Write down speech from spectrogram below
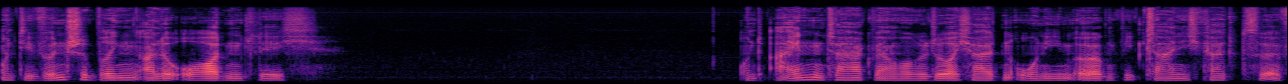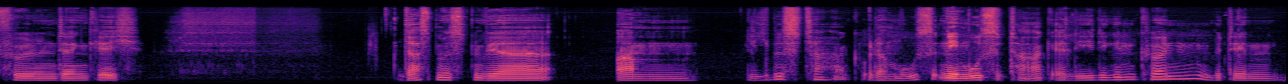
Und die Wünsche bringen alle ordentlich. Und einen Tag werden wir wohl durchhalten, ohne ihm irgendwie Kleinigkeiten zu erfüllen, denke ich. Das müssten wir am Liebestag oder Muße, nee, Mußetag erledigen können, mit dem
